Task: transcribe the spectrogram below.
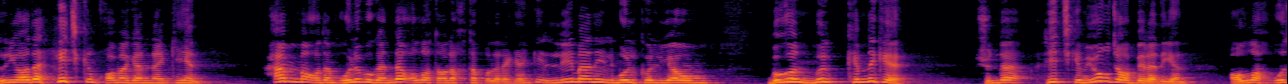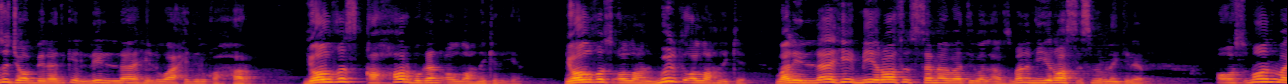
dunyoda hech kim qolmagandan keyin hamma odam o'lib bo'lganda alloh taolo xitob qilar ekanki limanil mulkul yavm bugun mulk kimniki? Shunda hech kim yo'q javob beradigan. Olloh o'zi javob beradiki lillahil vahidil qahhar. Yolg'iz qahhor bo'lgan ollohniki degan. Yolg'iz ollohni mulk ollohniki valillahi mirosu samavati val arz mana meros ismi bilan kelyapti. Osmon va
